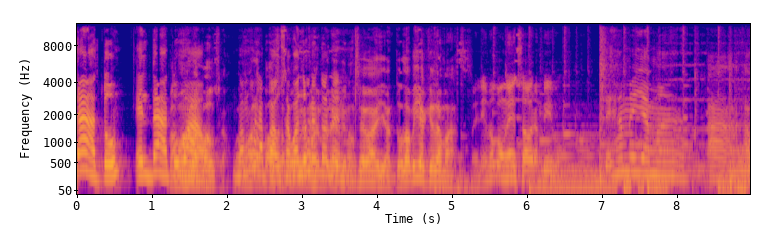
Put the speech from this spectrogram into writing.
Dato, el dato, Vamos a la wow. pausa. Vamos, a la pausa. Cuando retornemos. No se vayan, todavía queda más. Venimos con eso ahora en vivo. Déjame llamar a, a.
